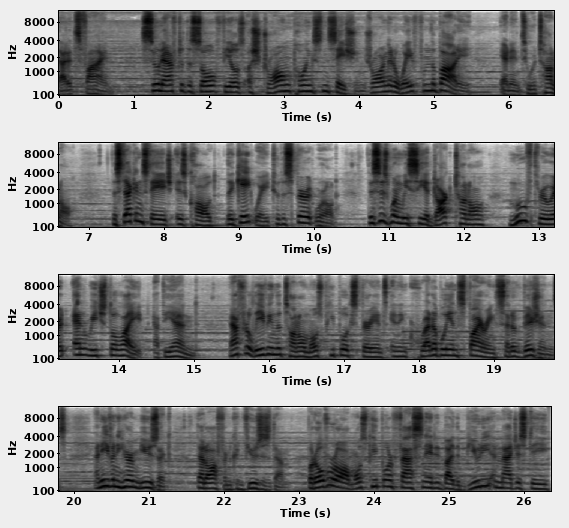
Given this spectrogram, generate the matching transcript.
that it's fine. Soon after, the soul feels a strong pulling sensation, drawing it away from the body and into a tunnel. The second stage is called the gateway to the spirit world. This is when we see a dark tunnel, move through it, and reach the light at the end. After leaving the tunnel, most people experience an incredibly inspiring set of visions and even hear music that often confuses them. But overall, most people are fascinated by the beauty and majesty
